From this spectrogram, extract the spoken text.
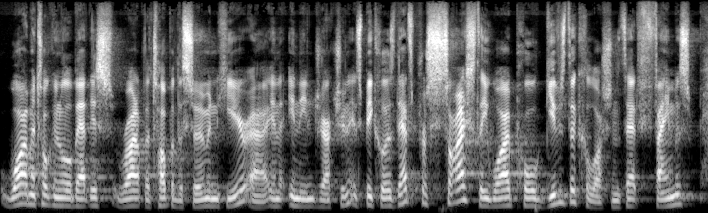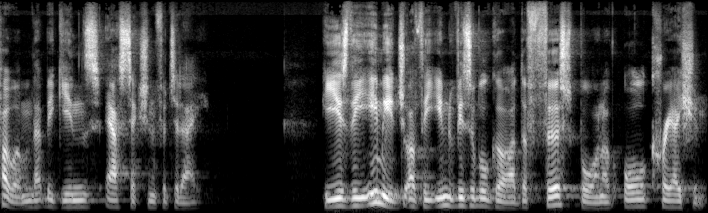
Why am I talking all about this right at the top of the sermon here uh, in, in the introduction? It's because that's precisely why Paul gives the Colossians that famous poem that begins our section for today. He is the image of the invisible God, the firstborn of all creation.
